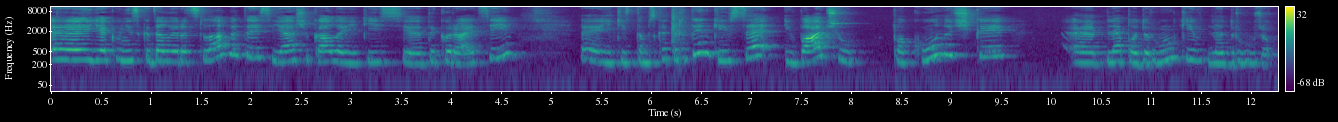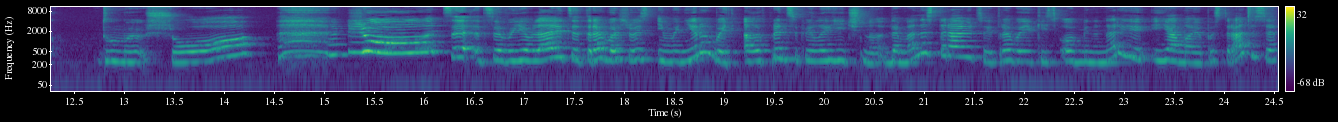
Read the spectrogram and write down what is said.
е, як мені сказали розслабитись, я шукала якісь е, декорації, е, якісь там скатертинки і все, і бачу пакуночки для подарунків для дружок. Думаю, що? Що? Це, це виявляється, треба щось і мені робити, але в принципі логічно для мене стараються, і треба якийсь обмін енергією, і я маю постаратися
